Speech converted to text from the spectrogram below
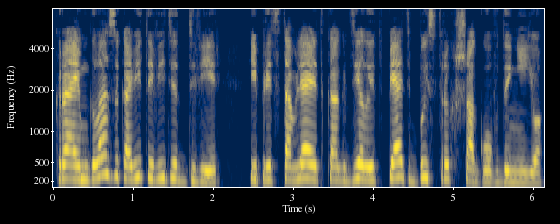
Краем глаза Кавита видит дверь, и представляет, как делает пять быстрых шагов до нее.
